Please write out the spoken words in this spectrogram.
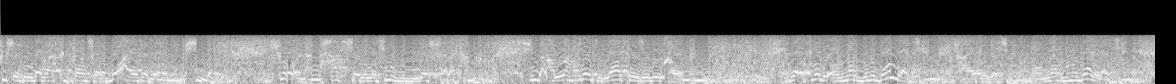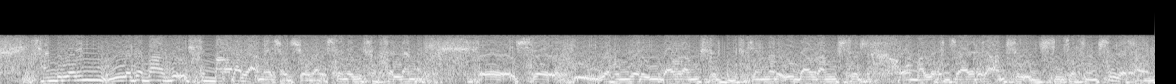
şu şekilde baktıktan sonra bu ayete dönelim. Şimdi çok önemli hak kelimesini hündür sarak şimdi Allah diyor ki la tecrübü kavmen. Ve tabi onlar bunu derlerken ayete geçmeden onlar bunu derlerken kendileriyle de bazı istinbatlar yapmaya çalışıyorlar. İşte Nebi Sallam e, işte Yahudilere iyi davranmıştır Hristiyanlara iyi davranmıştır onlarla ticaret yapmıştır ilişkiyi kesmemiştir vesaire.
